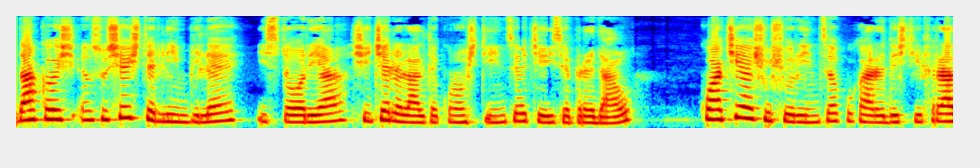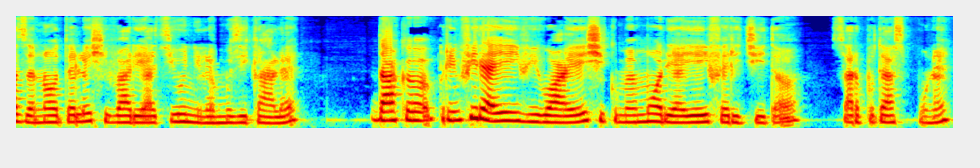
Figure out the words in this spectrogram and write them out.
dacă își însușește limbile, istoria și celelalte cunoștințe ce îi se predau, cu aceeași ușurință cu care descifrează notele și variațiunile muzicale, dacă, prin firea ei vioaie și cu memoria ei fericită, s-ar putea spune,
